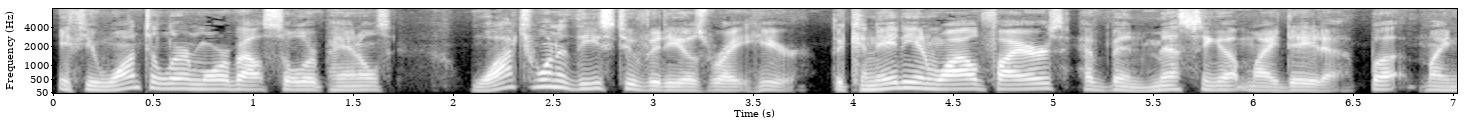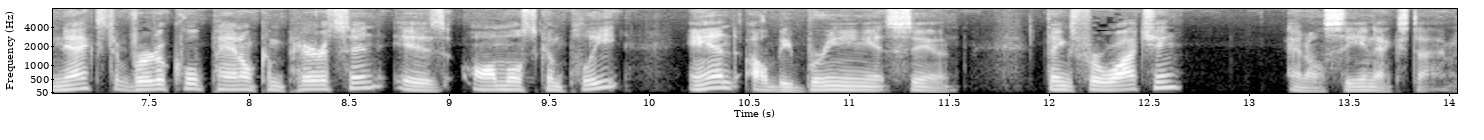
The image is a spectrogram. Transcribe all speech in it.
If you want to learn more about solar panels, Watch one of these two videos right here. The Canadian wildfires have been messing up my data, but my next vertical panel comparison is almost complete and I'll be bringing it soon. Thanks for watching and I'll see you next time.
